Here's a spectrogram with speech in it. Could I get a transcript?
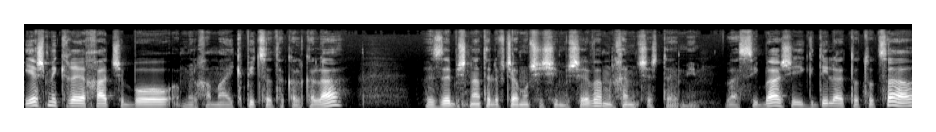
יש מקרה אחד שבו המלחמה הקפיצה את הכלכלה, וזה בשנת 1967, מלחמת ששת הימים. והסיבה שהיא הגדילה את התוצר,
